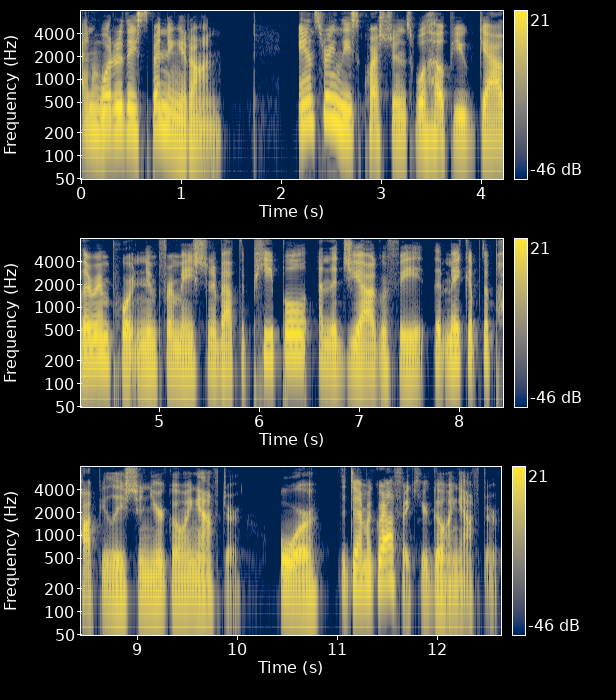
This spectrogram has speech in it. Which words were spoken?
And what are they spending it on? Answering these questions will help you gather important information about the people and the geography that make up the population you're going after, or the demographic you're going after.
